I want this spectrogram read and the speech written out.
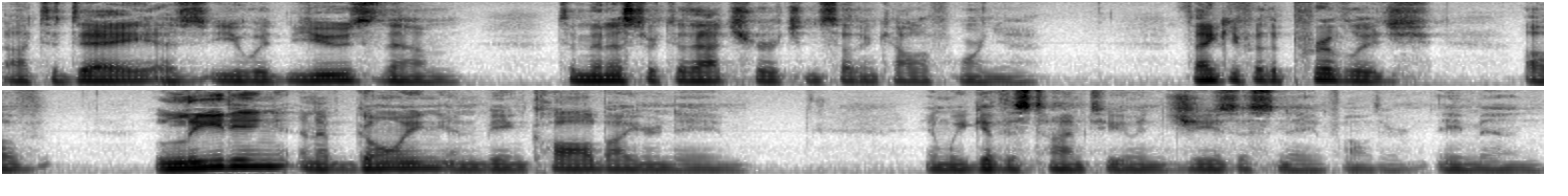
uh, today as you would use them to minister to that church in Southern California. Thank you for the privilege of leading and of going and being called by your name. And we give this time to you in Jesus' name, Father. Amen.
